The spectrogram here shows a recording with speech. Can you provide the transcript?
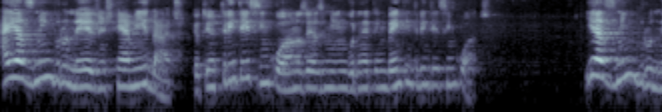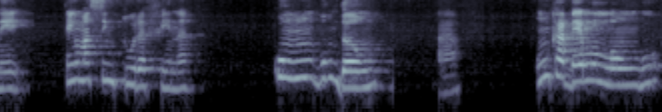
A Yasmin Brunet, a gente tem a minha idade. Eu tenho 35 anos, e Yasmin Brunet também tem 35 anos. Yasmin Brunet tem uma cintura fina, com um bundão, tá? um cabelo longo,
